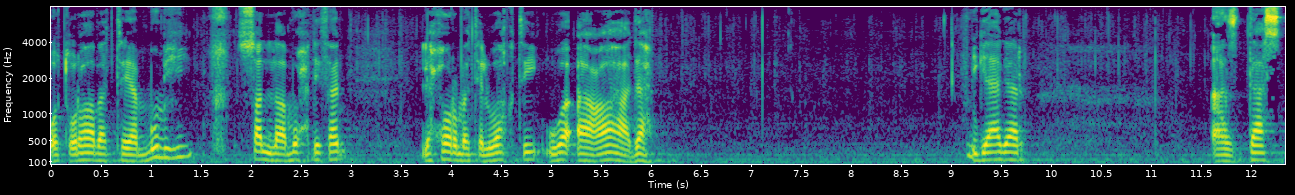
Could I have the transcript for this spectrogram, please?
وتراب تيممه صلى محدثا لحرمة الوقت وأعاده میگه اگر از دست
